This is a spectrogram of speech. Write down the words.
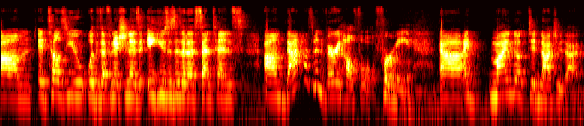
um, it tells you what the definition is. It uses it in a sentence. Um, that has been very helpful for me. Uh, I My Nook did not do that.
